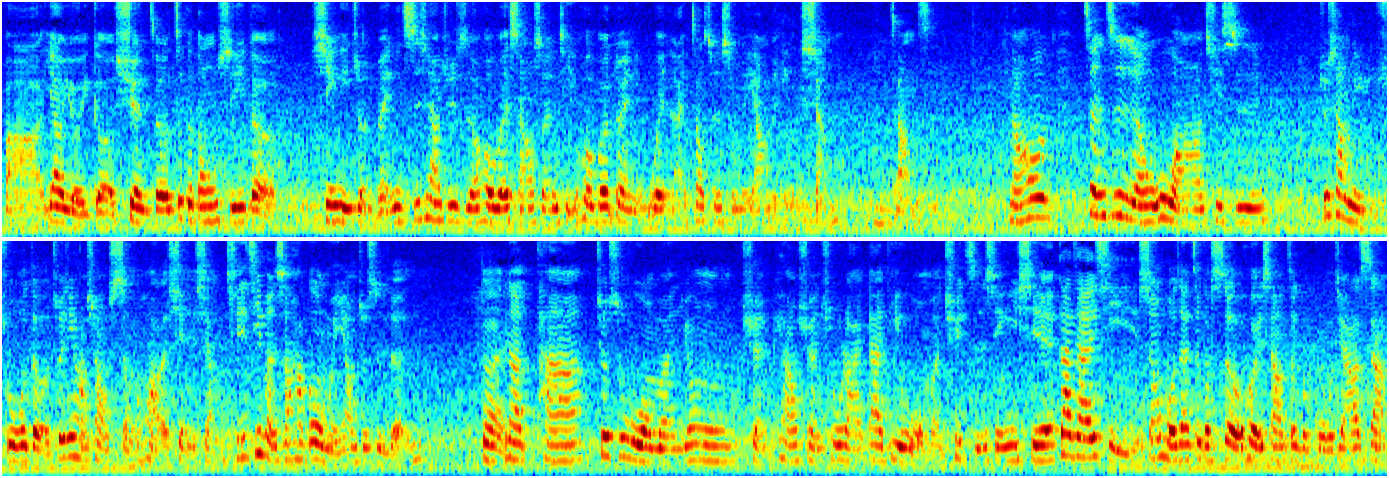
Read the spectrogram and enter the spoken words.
法要有一个选择这个东西的。心理准备，你吃下去之后会不会伤身体，会不会对你未来造成什么样的影响？嗯，这样子。然后政治人物啊，其实就像你说的，最近好像有神话的现象。其实基本上他跟我们一样，就是人。对。那他就是我们用选票选出来代替我们去执行一些大家一起生活在这个社会上、这个国家上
